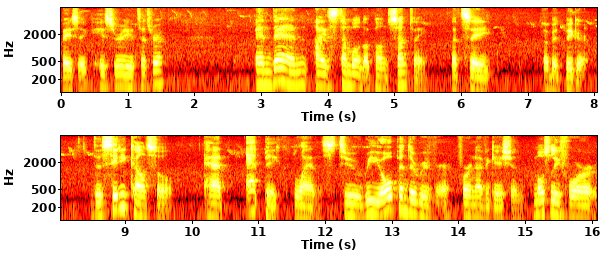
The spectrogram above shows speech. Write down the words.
basic history, etc. And then I stumbled upon something, let's say a bit bigger. The city council had epic plans to reopen the river for navigation, mostly for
